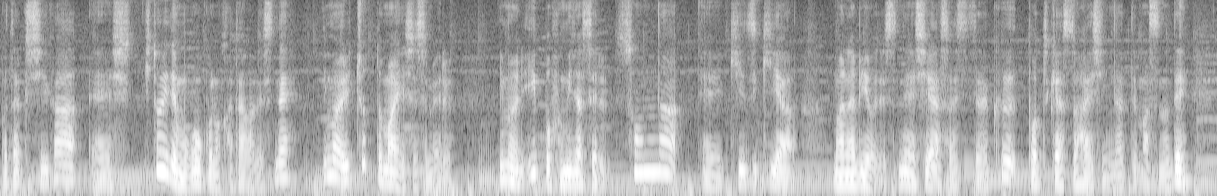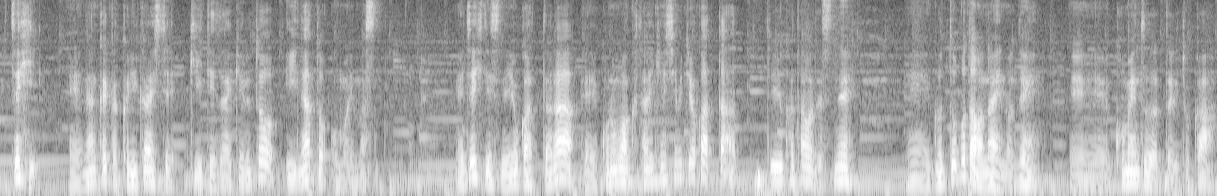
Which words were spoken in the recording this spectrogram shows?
私が、えー、一人でも多くの方がですね今よりちょっと前に進める今より一歩踏み出せるそんな、えー、気づきや学びをですねシェアさせていただくポッドキャスト配信になってますので是非、えー、何回か繰り返して聞いていただけるといいなと思います、えー、ぜひですねよかったら、えこのワーク体験してみてよかったっていう方はですね、えグッドボタンはないので、えコメントだったりとか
